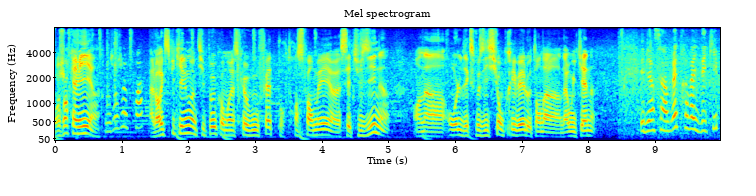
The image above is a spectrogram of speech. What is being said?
Bonjour Camille. Bonjour Geoffroy. Alors expliquez-nous un petit peu comment est-ce que vous faites pour transformer euh, cette usine en un hall d'exposition privé le temps d'un week-end? Eh bien, c'est un vrai travail d'équipe.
